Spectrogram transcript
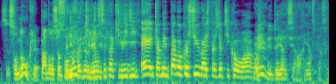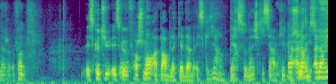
Son oncle, pardon, sur le Son téléphone oncle, qui lui on dit... sait pas Qui lui dit Hé, tu même pas mon costume, hein, espèce de petit con hein. Oui, mais d'ailleurs il sert à rien ce personnage. Enfin, pff, Est-ce que tu... Est-ce que, franchement, à part Black Adam, est-ce qu'il y a un personnage qui sert à quelque bah, chose à, la, dans ri- ce à la film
